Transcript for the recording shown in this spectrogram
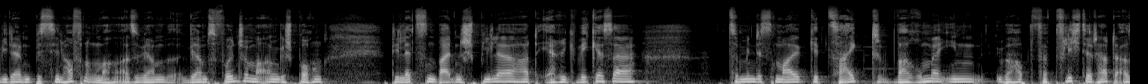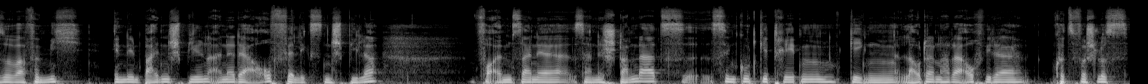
wieder ein bisschen Hoffnung machen. Also wir haben wir haben es vorhin schon mal angesprochen. Die letzten beiden Spieler hat Erik Weggesser zumindest mal gezeigt, warum er ihn überhaupt verpflichtet hat. Also war für mich in den beiden Spielen einer der auffälligsten Spieler. Vor allem seine, seine Standards sind gut getreten. Gegen Lautern hat er auch wieder kurz vor Schluss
